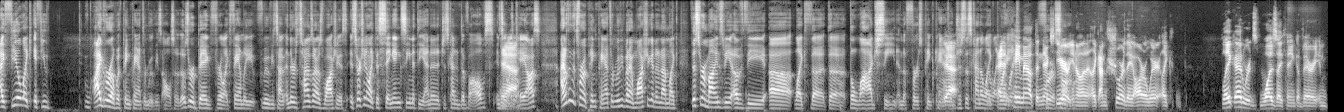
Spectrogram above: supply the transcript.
I feel like if you I grew up with Pink Panther movies also. Those were big for like family movie time. And there's times when I was watching this, especially in like the singing scene at the end and it just kind of devolves into Yeah. like chaos. I don't think that's from a Pink Panther movie, but I'm watching it and I'm like, this reminds me of the uh like the the the lodge scene in the first Pink Panther. Yeah. Just this kind of like and it came out the next year you know and like i'm sure they are aware like blake edwards was i think a very in-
